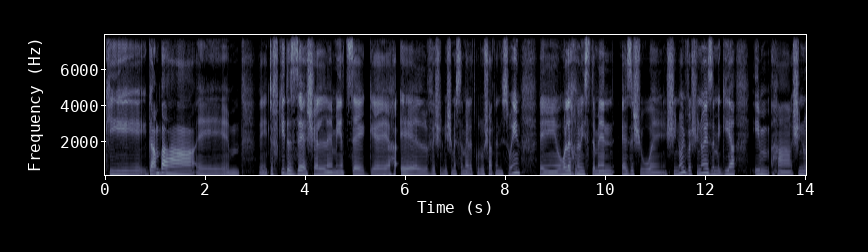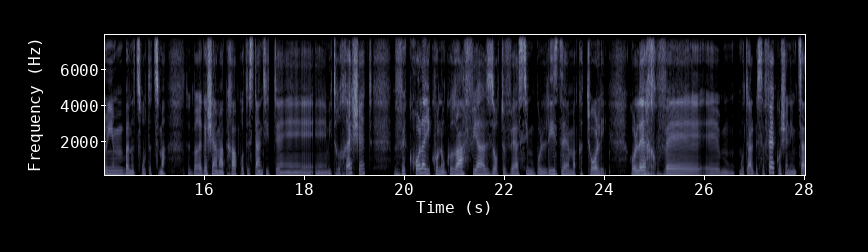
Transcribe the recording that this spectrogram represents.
כי גם בתפקיד הזה של מייצג האל ושל מי שמסמל את קדושת הנישואין, הולך ומסתמן איזשהו שינוי, והשינוי הזה מגיע עם השינויים בנצרות עצמה. זאת אומרת, ברגע שהמהפכה הפרוטסטנטית אה, אה, מתרחשת, וכל האיקונוגרפיה הזאת והסימבוליזם הקתולי הולך ומוטל בספק, או שנמצא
